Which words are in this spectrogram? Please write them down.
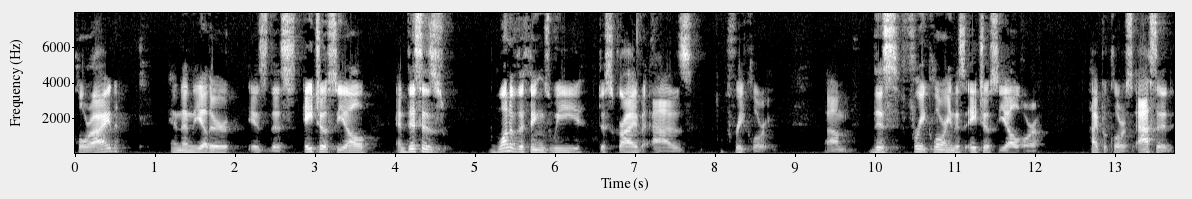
chloride, and then the other is this HOCl, and this is one of the things we describe as free chlorine. Um, this free chlorine, this HOCl or hypochlorous acid,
